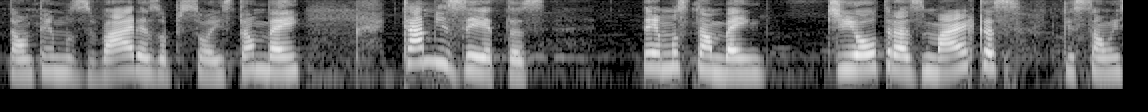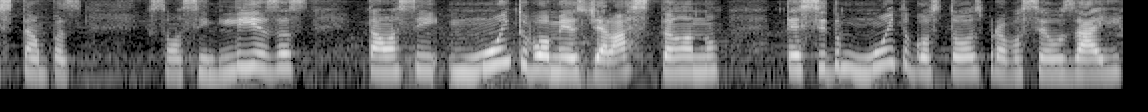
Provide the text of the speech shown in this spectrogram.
então temos várias opções também. Camisetas, temos também de outras marcas que são estampas são assim lisas. Então assim, muito bom mesmo de elastano, tecido muito gostoso para você usar aí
